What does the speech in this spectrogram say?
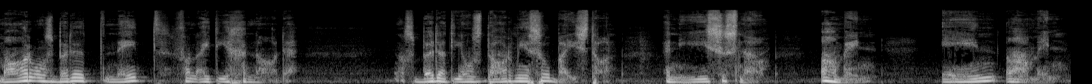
Maar ons bid dit net vanuit U genade. Ons bid dat U ons daarmee sal bystaan in Jesus naam. Amen. En amen.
